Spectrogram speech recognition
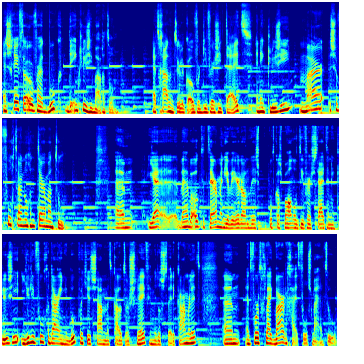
en schreef daarover het boek De Inclusiemarathon. Het gaat natuurlijk over diversiteit en inclusie, maar ze voegt daar nog een term aan toe. Um, jij, we hebben ook de term, en die hebben we eerder aan deze podcast behandeld, diversiteit en inclusie. Jullie voegen daar in je boek, wat je samen met Kouter schreef, inmiddels Tweede Kamerlid, um, het woord gelijkwaardigheid volgens mij aan toe.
